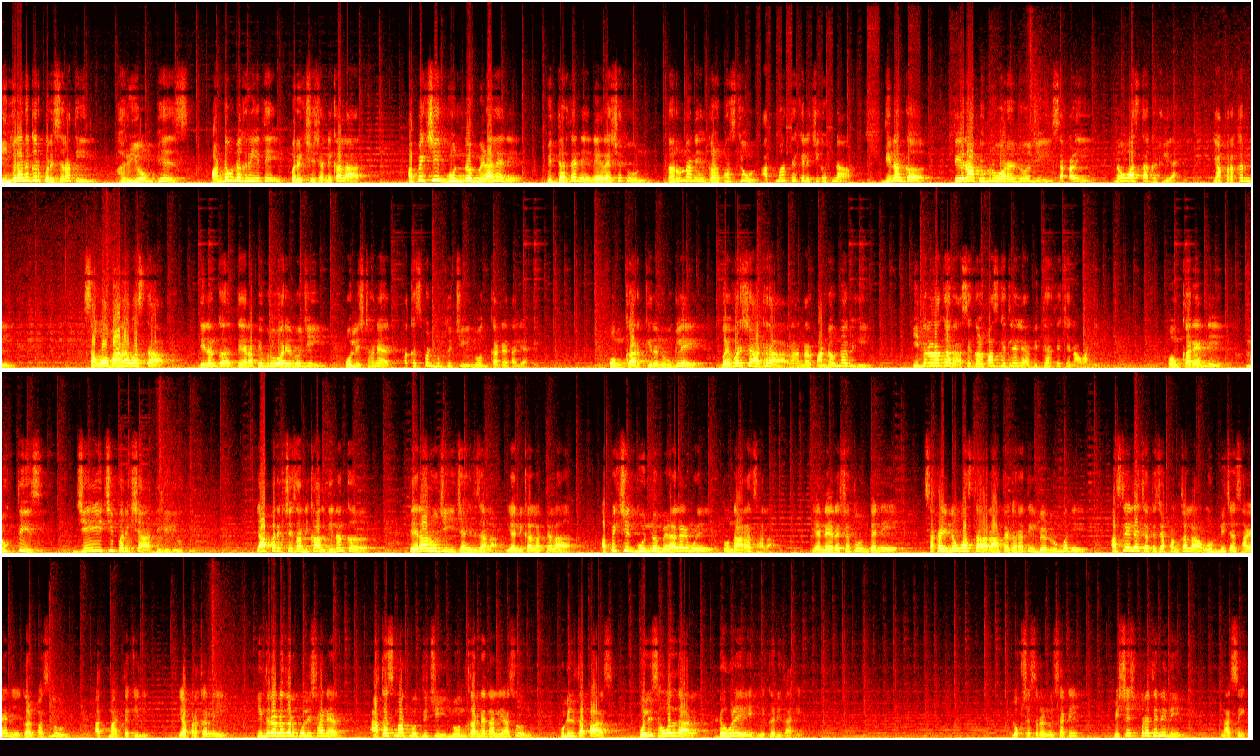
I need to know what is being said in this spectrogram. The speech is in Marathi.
इंदिरानगर परिसरातील हरिओम फेस पांडवनगरी येथे परीक्षेच्या निकालात अपेक्षित गुण न मिळाल्याने विद्यार्थ्याने नैराश्यातून तरुणाने गळफास घेऊन आत्महत्या केल्याची घटना दिनांक तेरा फेब्रुवारी रोजी सकाळी नऊ वाजता घडली आहे. या प्रकरणी सव्वा बारा वाजता दिनांक तेरा फेब्रुवारी रोजी पोलीस ठाण्यात अकस्मात मृत्यूची नोंद करण्यात आली आहे. ओमकार किरण उगले वय वर्ष अठरा राहणार पांडवनगरी इंद्रनगर असे गळपास घेतलेल्या विद्यार्थ्याचे नाव आहे. ओंकार यांनी नुकतीच जेईची परीक्षा दिलेली होती. या परीक्षेचा निकाल दिनांक तेरा रोजी जाहीर झाला. या निकालात त्याला अपेक्षित गुण न मिळाल्यामुळे तो नाराज झाला. या नैराश्यातून त्याने सकाळी नऊ वाजता राहत्या घरातील बेडरूममध्ये असलेल्या छताच्या पंखाला ओढणीच्या साह्याने गळपास घेऊन आत्महत्या केली. या प्रकरणी इंदिरानगर पोलीस ठाण्यात अकस्मात मृत्यूची नोंद करण्यात आली असून पुढील तपास पोलीस हवालदार ढवळे हे करीत आहे. लोकशास्त्र न्यूजसाठी विशेष प्रतिनिधी नाशिक.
